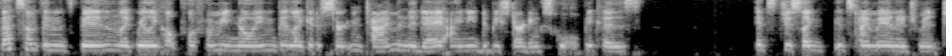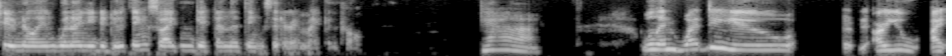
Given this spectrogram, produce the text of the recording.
that's something that's been like really helpful for me knowing that like at a certain time in the day i need to be starting school because it's just like it's time management too, knowing when I need to do things so I can get done the things that are in my control. Yeah. Well, and what do you are you I,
